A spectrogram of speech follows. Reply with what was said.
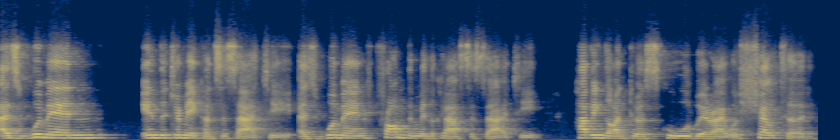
as women in the Jamaican society, as women from the middle class society, having gone to a school where I was sheltered,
